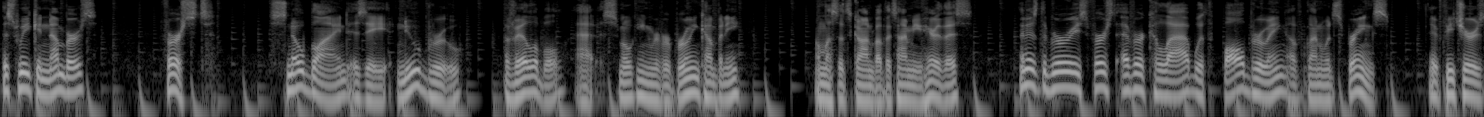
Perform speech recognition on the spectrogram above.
This week in numbers, first, Snowblind is a new brew available at Smoking River Brewing Company unless it's gone by the time you hear this, and is the brewery's first ever collab with Ball Brewing of Glenwood Springs. It features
